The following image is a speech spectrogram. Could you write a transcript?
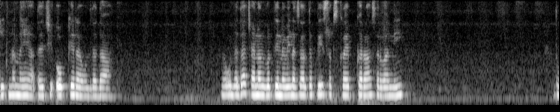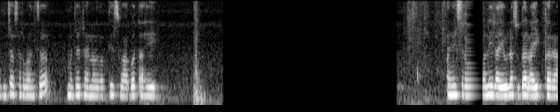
लिखना नाही आता जी. ओके राहुल दादा राहुल दादा चॅनलवरती नवीन असाल तर प्लीज सबस्क्राईब करा. सर्वांनी तुमच्या सर्वांचं माझ्या चॅनलवरती स्वागत आहे. आणि सर्वांनी लाईव्हला सुद्धा लाईक करा.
